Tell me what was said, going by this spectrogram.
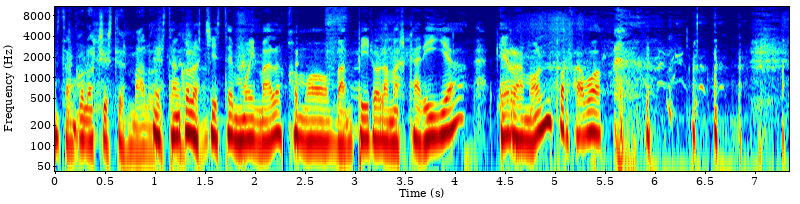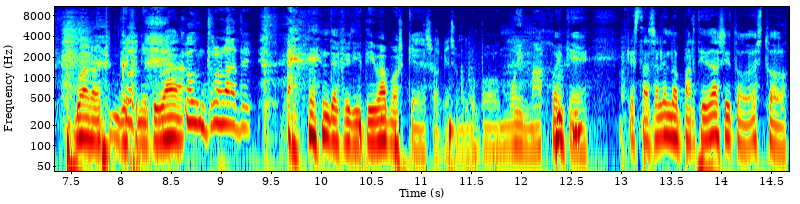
Están con los chistes malos. Están por con eso, los chistes muy malos como Vampiro la mascarilla. Eh, Ramón, por favor. Bueno, en definitiva, Contrólate. en definitiva, pues que eso, que es un grupo muy majo y que, que está saliendo partidas y todo esto.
